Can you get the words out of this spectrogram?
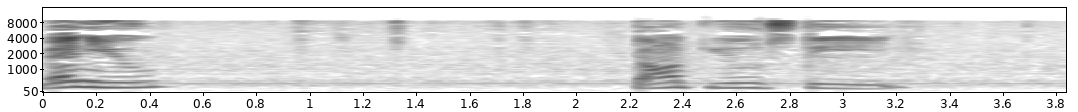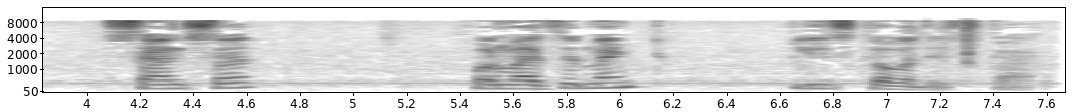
When you don't use the sensor for measurement please cover this card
